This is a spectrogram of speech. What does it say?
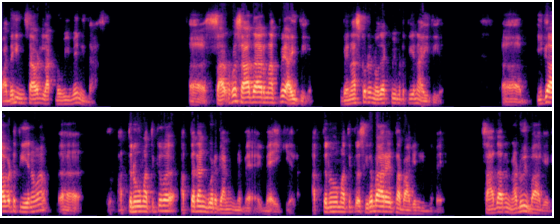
වද හිංසාවට ලක් නොවීමේ නිදහස. සර්ව සාධාරණත්වයේ අයිතිය. වෙනස් කොට නොදැක්වීමට තියෙන අයිතිය. ඊගාවට තියෙනවා අත්තනෝමතිකව අත්තඩංගුවට ගන්න බෑයි කියලා. අත්තනෝමතිකව සිරභාරයට තබාගෙන ඉන්න බෑ. සාධාරණ නඩු විභාගයක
